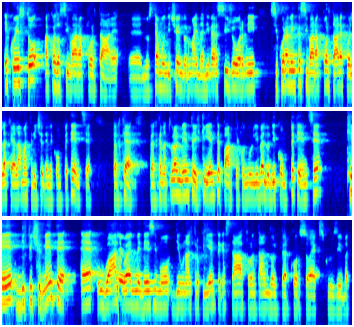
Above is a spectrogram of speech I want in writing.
E questo a cosa si va a rapportare? Eh, lo stiamo dicendo ormai da diversi giorni, sicuramente si va a rapportare a quella che è la matrice delle competenze. Perché? Perché naturalmente il cliente parte con un livello di competenze che difficilmente è uguale o è il medesimo di un altro cliente che sta affrontando il percorso exclusive.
